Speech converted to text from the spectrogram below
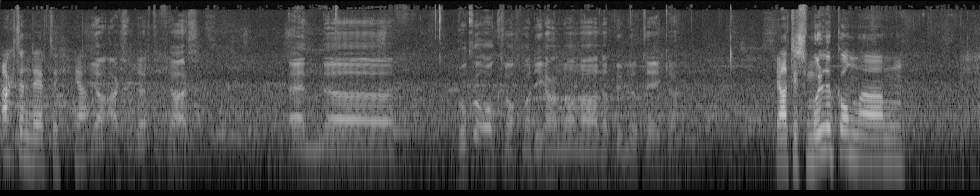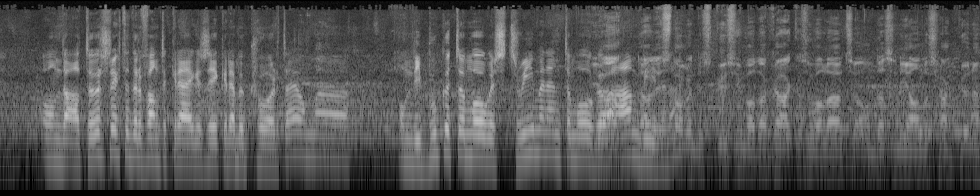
38, ja. Ja, 38 jaar. En eh, boeken ook nog, maar die gaan dan naar de bibliotheek. Hè. Ja, het is moeilijk om, ehm, om de auteursrechten ervan te krijgen, zeker heb ik gehoord. Hè, om, om die boeken te mogen streamen en te mogen ja, aanbieden. dat is hè. nog een discussie, maar dat raken ze wel uit, zo, omdat ze niet anders gaan kunnen.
